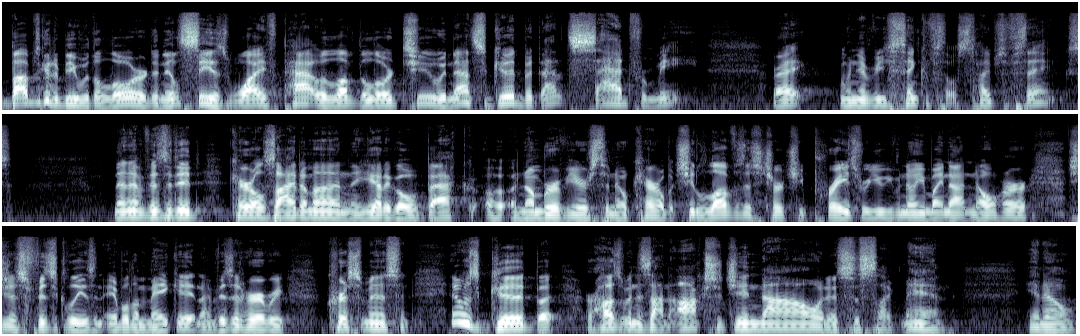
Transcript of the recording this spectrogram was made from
Bob's going to be with the Lord and he'll see his wife, Pat, who loved the Lord too. And that's good, but that's sad for me, right? Whenever you think of those types of things. Then I visited Carol Zeidema, and you got to go back a, a, number of years to know Carol, but she loves this church. She prays for you, even though you might not know her. She just physically isn't able to make it. And I visit her every Christmas, and it was good, but her husband is on oxygen now, and it's just like, man, you know,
